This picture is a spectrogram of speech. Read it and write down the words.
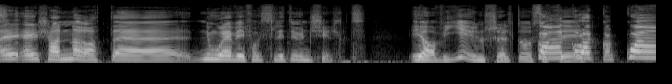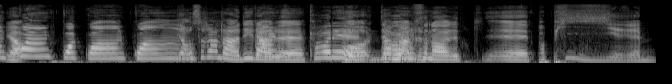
jeg, jeg kjenner at eh, nå er vi faktisk litt unnskyldt. Ja, vi er unnskyldt og sitter kvang, Ja. og. Ja, også den der, de der eh, Hva var det? på det var jo sånn der eh, papir...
